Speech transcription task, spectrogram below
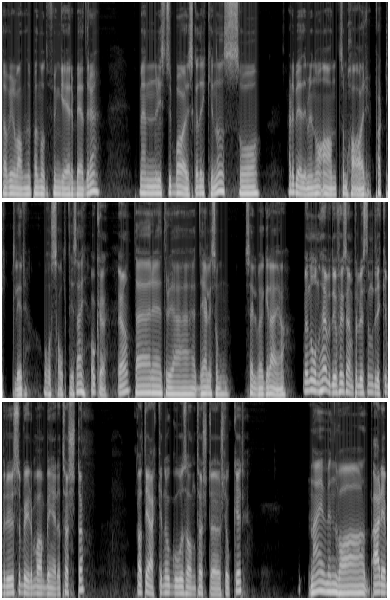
da vil vannet på en måte fungere bedre. Men hvis du bare skal drikke noe, så er det bedre med noe annet som har partikler og salt i seg. Ok, ja. Der eh, tror jeg det er liksom selve greia. Men noen hevder jo f.eks. hvis de drikker brus, så blir de bare mer tørste. At de er ikke noe god sånn tørsteslukker. Nei, men hva, Er det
